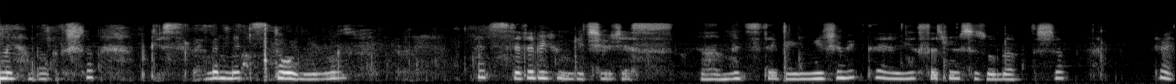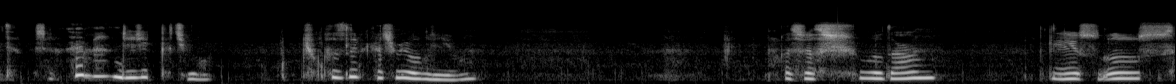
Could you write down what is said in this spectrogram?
Merhaba arkadaşlar. Bugün sizlerle Metz'te oynuyoruz. Metz'te bir gün geçireceğiz. Ya Metz'te bir gün geçirmek de ya saçma söz oldu arkadaşlar. Evet arkadaşlar. Hemen cecik kaçıyorum. Çok hızlı bir kaçma yolu biliyorum. Arkadaşlar şuradan geliyorsunuz.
